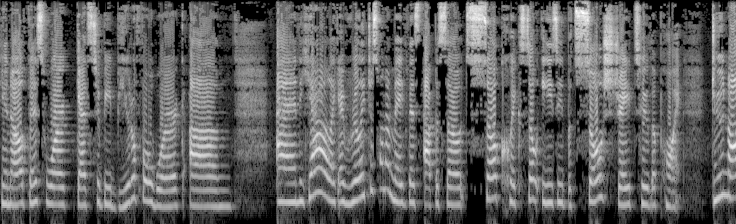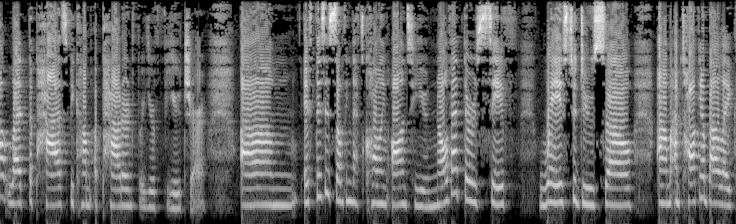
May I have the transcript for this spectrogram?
You know, this work gets to be beautiful work. Um, and yeah, like I really just want to make this episode so quick, so easy, but so straight to the point. Do not let the past become a pattern for your future. Um, if this is something that's calling on to you, know that there is safe ways to do so. Um, I'm talking about like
